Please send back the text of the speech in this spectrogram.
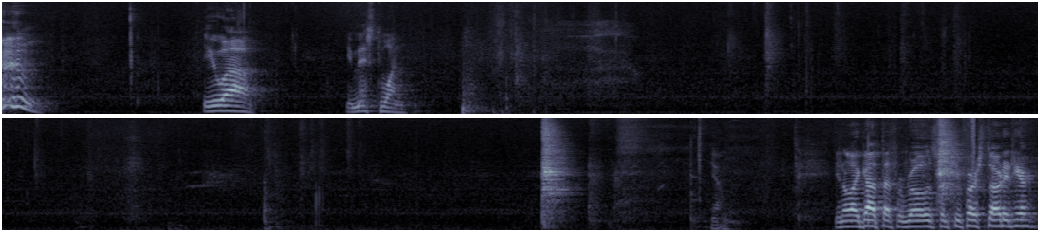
You, uh, you missed one. Yeah. You know, I got that from Rose when she first started here.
